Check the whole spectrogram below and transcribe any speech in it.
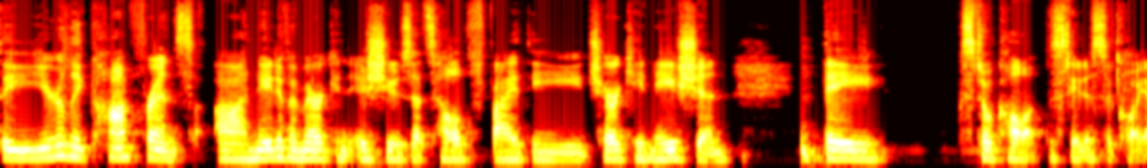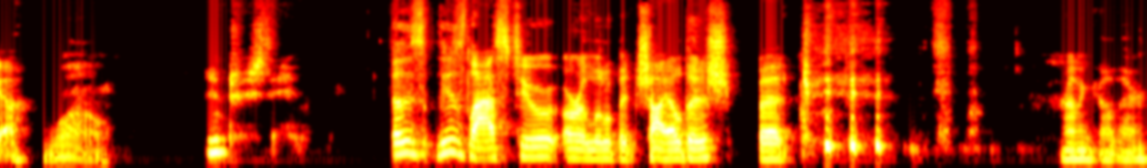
the yearly conference uh, Native American issues that's held by the Cherokee Nation, they still call it the state of Sequoyah. Wow. Interesting. Those, these last two are a little bit childish, but I'm going to go there.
